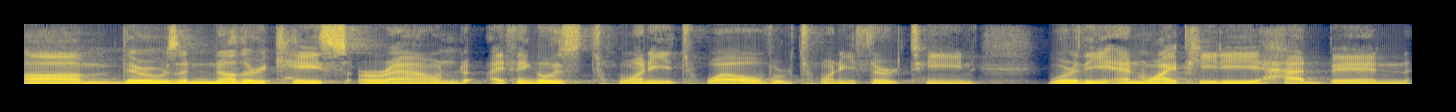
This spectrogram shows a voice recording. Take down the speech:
Um, there was another case around, I think it was 2012 or 2013, where the NYPD had been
